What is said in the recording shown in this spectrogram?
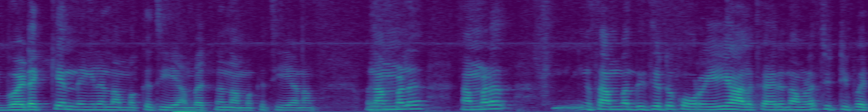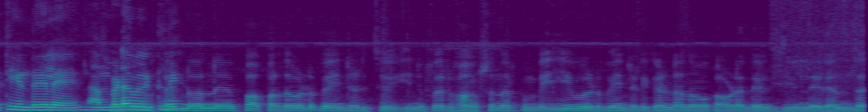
ഇവിടേക്ക് എന്തെങ്കിലും നമുക്ക് ചെയ്യാൻ പറ്റുന്ന നമുക്ക് ചെയ്യണം. നമ്മൾ നമ്മളെ സംബന്ധിച്ചിട്ട് കുറേ ആൾക്കാർ നമ്മളെ ചുറ്റിപ്പറ്റിയുണ്ട് അല്ലേ നമ്മുടെ വീട്ടിൽ അപ്പുറത്തെ വീട് പെയിന്റ് അടിച്ചു. ഇനിയിപ്പോ ഒരു ഫംഗ്ഷൻ നടക്കുമ്പോൾ ഈ വീട് പെയിന്റ് അടിക്കേണ്ട നമുക്ക് അവിടെ എന്തെങ്കിലും ചെയ്യുന്നതിൽ എന്ത്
